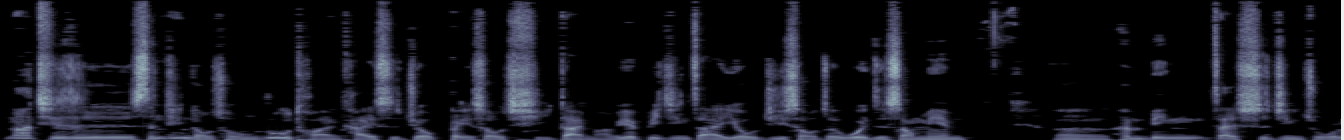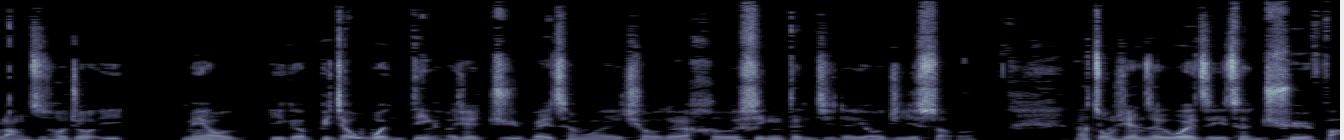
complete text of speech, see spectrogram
那其实森敬斗从入团开始就备受期待嘛，因为毕竟在游击手这个位置上面，呃，横滨在石井卓朗之后就一没有一个比较稳定而且具备成为球队核心等级的游击手。那中线这个位置一直很缺乏。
